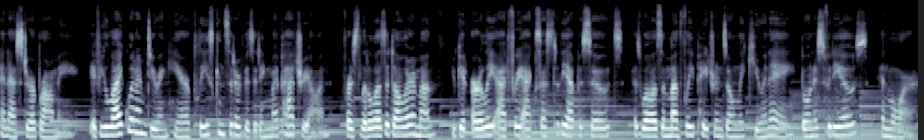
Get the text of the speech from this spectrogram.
and Esther Abrami. If you like what I'm doing here, please consider visiting my Patreon. For as little as a dollar a month, you get early ad-free access to the episodes, as well as a monthly patrons-only Q&A, bonus videos, and more.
